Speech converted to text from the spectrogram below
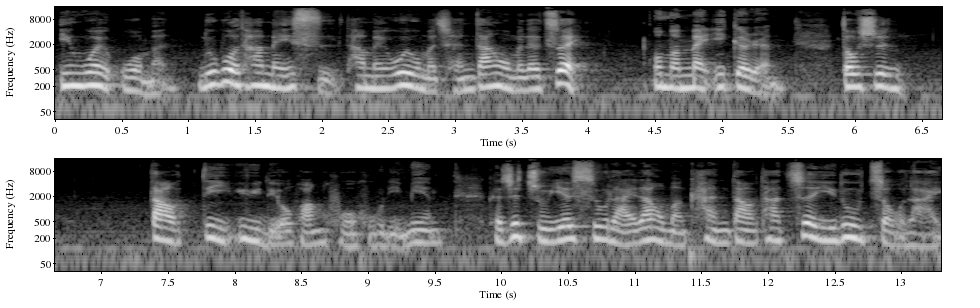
因为我们如果他没死，他没为我们承担我们的罪，我们每一个人都是到地狱硫磺火湖里面。可是主耶稣来，让我们看到他这一路走来，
